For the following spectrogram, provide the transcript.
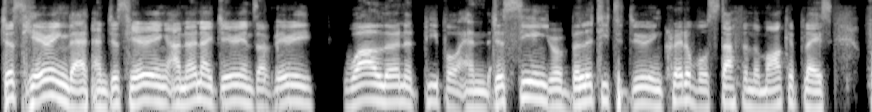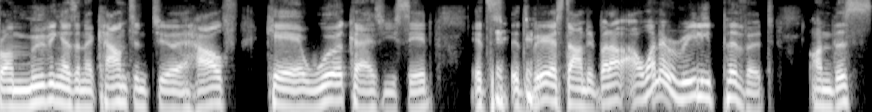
just hearing that and just hearing, I know Nigerians are very well learned people and just seeing your ability to do incredible stuff in the marketplace from moving as an accountant to a health care worker as you said. It's it's very astounding but i, I want to really pivot on this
